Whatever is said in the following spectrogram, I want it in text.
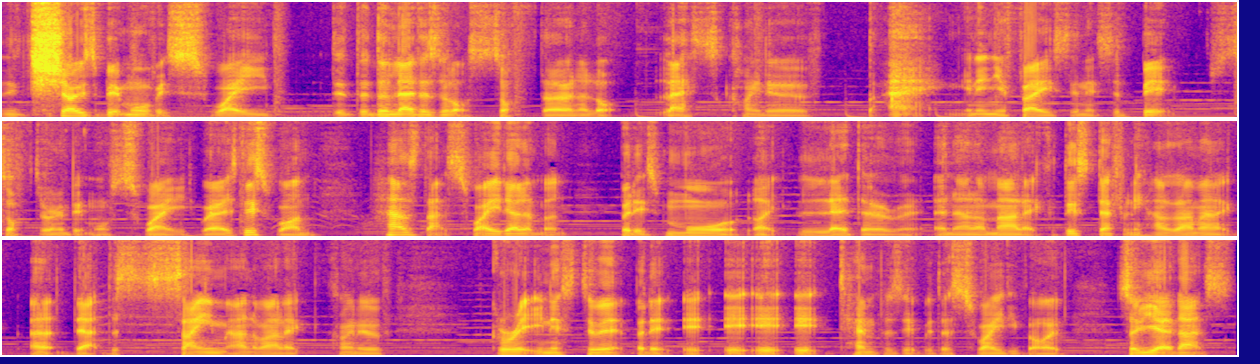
it shows a bit more of its suede. The, the, the, leather's a lot softer and a lot less kind of bang and in your face, and it's a bit softer and a bit more suede. Whereas this one has that suede element, but it's more like leather and animalic. This definitely has animalic, uh, that the same animalic kind of grittiness to it, but it it, it, it tempers it with a suede vibe. So yeah, that's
